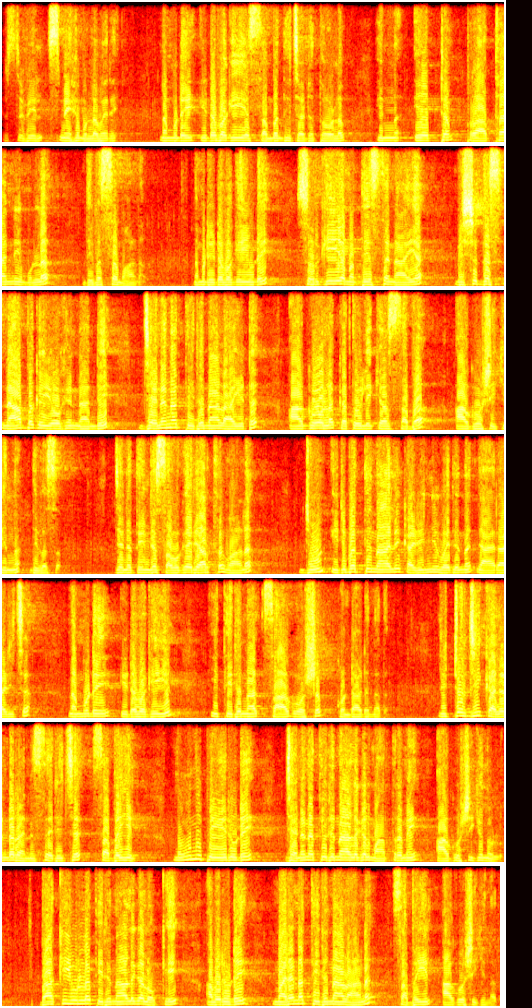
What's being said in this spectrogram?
ക്രിസ്തുവിൽ സ്നേഹമുള്ളവരെ നമ്മുടെ ഇടവകയെ സംബന്ധിച്ചിടത്തോളം ഇന്ന് ഏറ്റവും പ്രാധാന്യമുള്ള ദിവസമാണ്. നമ്മുടെ ഇടവകയുടെ സ്വർഗീയ മധ്യസ്ഥനായ വിശുദ്ധ സ്നാപക യോഹന്നാന്റെ ജനന തിരുനാളായിട്ട് ആഗോള കത്തോലിക്ക സഭ ആഘോഷിക്കുന്ന ദിവസം. ജനത്തിന്റെ സൗകര്യാർത്ഥമാണ് ജൂൺ ഇരുപത്തിനാല് കഴിഞ്ഞു വരുന്ന ഞായറാഴ്ച നമ്മുടെ ഇടവകയിൽ ഈ തിരുനാൾ സാഘോഷം കൊണ്ടാടുന്നത്. ലിറ്റർജി കലണ്ടർ അനുസരിച്ച് സഭയിൽ മൂന്ന് പേരുടെ ജനന തിരുനാളുകൾ മാത്രമേ ആഘോഷിക്കുന്നുള്ളൂ. ബാക്കിയുള്ള തിരുനാളുകളൊക്കെ അവരുടെ മരണ തിരുനാളാണ് സഭയിൽ ആഘോഷിക്കുന്നത്.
